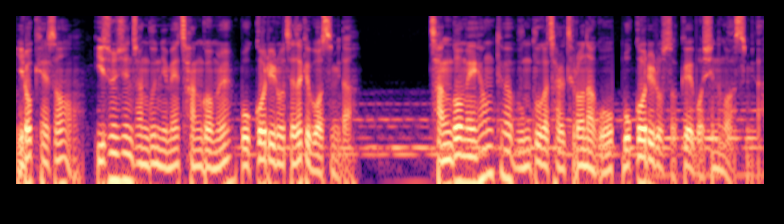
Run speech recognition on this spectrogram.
이렇게 해서 이순신 장군님의 장검을 목걸이로 제작해 보았습니다. 장검의 형태와 문구가 잘 드러나고 목걸이로서 꽤 멋있는 것 같습니다.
